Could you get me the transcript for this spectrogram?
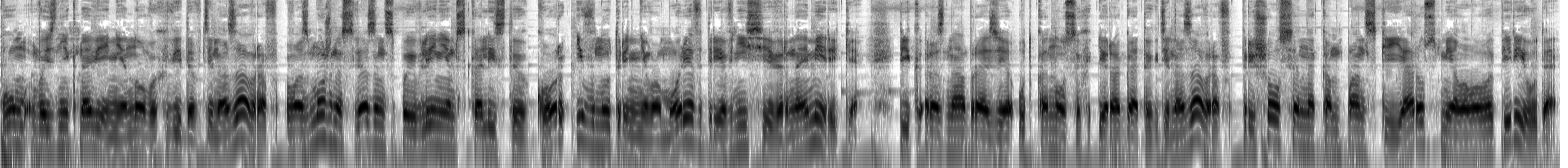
Бум возникновения новых видов динозавров, возможно, связан с появлением скалистых гор и внутреннего моря в Древней Северной Америке. Пик разнообразия утконосых и рогатых динозавров пришелся на Кампанский ярус мелового периода,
